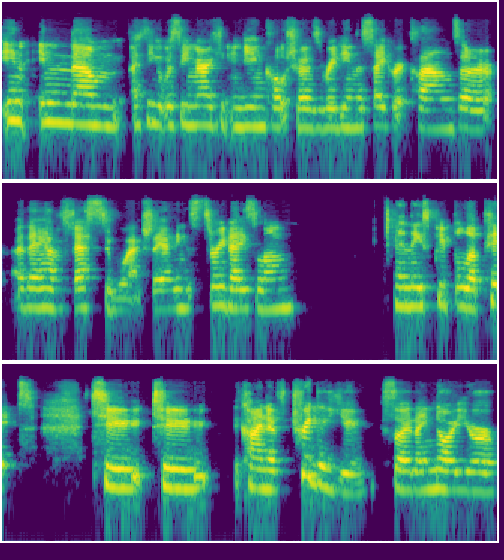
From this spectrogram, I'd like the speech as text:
in in um I think it was the American Indian culture. I was reading the sacred clowns are they have a festival actually. I think it's three days long, and these people are picked to to kind of trigger you so they know your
